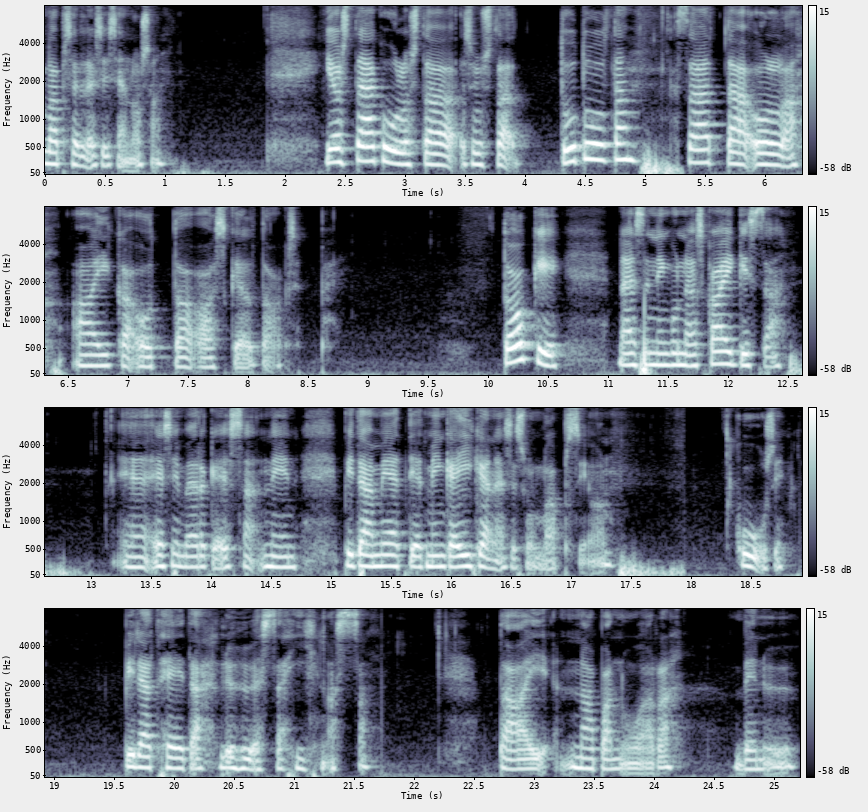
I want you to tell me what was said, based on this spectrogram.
lapsellesi sen osan? Jos tämä kuulostaa susta tutulta, saattaa olla aika ottaa askel taaksepäin. Toki näissä, niin kuin näissä kaikissa e, esimerkkeissä, niin pitää miettiä, että minkä ikäinen se sun lapsi on. Kuusi. Pidät heitä lyhyessä hihnassa tai napanuora venyy.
